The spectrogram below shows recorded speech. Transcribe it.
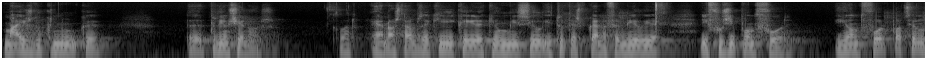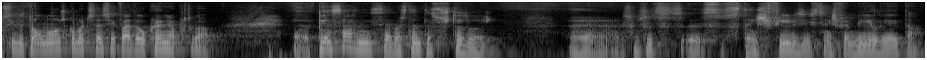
mais do que nunca, uh, podíamos ser nós. Claro. É nós estarmos aqui e cair aqui um míssil e tu tens de pegar na família e fugir para onde for. E onde for pode ser um sítio tão longe como a distância que vai da Ucrânia a Portugal. Uh, pensar nisso é bastante assustador. Uh, sobretudo se, tens filhos e se tens família e tal.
